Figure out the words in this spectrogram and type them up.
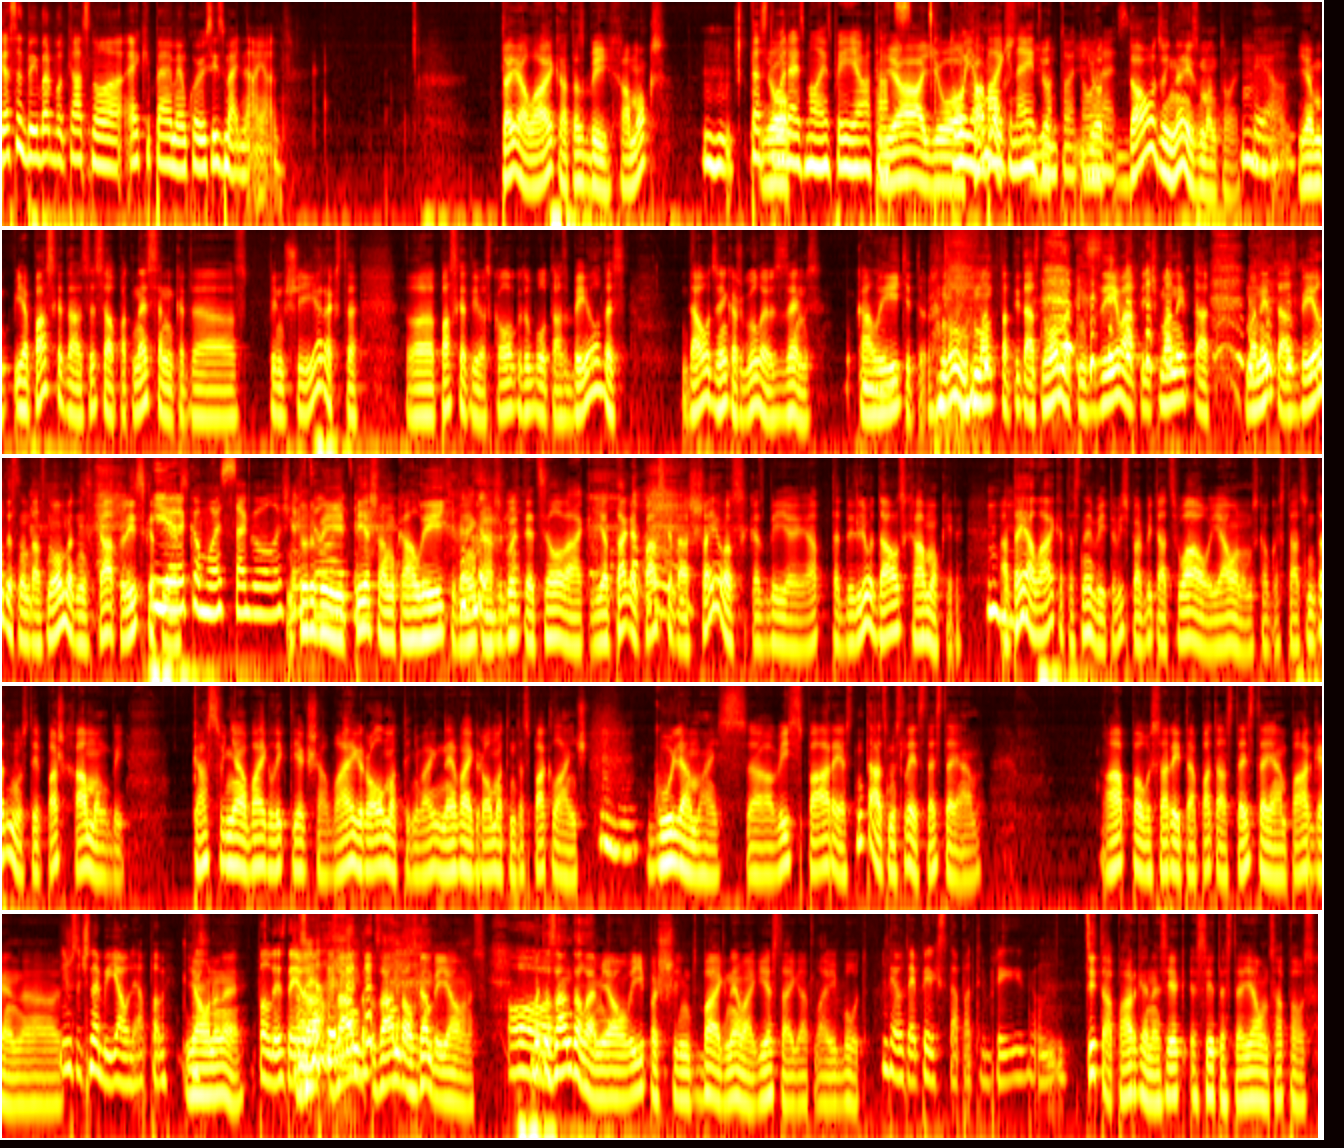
Kas tad bija varbūt kāds no ekipējumiem, ko jūs izmēģinājāt? Tajā laikā tas bija hamoks. Mm -hmm. Tas jo, toreiz, man liekas, bija jā, tāds. Jā, jo to jau baigi neizmantoja. Jo, jo daudz viņi neizmantoja. Mm -hmm. ja, ja paskatās, es vēl pat nesen, kad uh, pirms šī ieraksta uh, paskatījos kolku dubultās bildes, daudz vienkārši gulēja uz zemes kā līķi tur. Nu, man pat ir tās nometnes zīvātiņš, man ir, tā, man ir tās bildes un tās nometnes, kā tur izskatījās. Ierakumos saguluši. Tur cilvēci. bija tiešām kā līķi, vienkārši guļ tie cilvēki. Ja tagad paskatās šajos, kas bija, ja, tad ir ļoti daudz hamoku. Mm -hmm. Tajā laikā tas nebija, tas vispār bija tāds wow, jaunums kaut kas tāds. Un tad mums tie paši hamoki bija. Kas viņā vajag likt iekšā? Vajag rolmatiņu, vai nevajag rolmatiņu, tas paklājiņš, mm -hmm. guļamais, uh, viss pārējais. Nu, tāds mēs lietas testējām. Apavus arī tāpatās testējām pārgājienu. Uh, Jums taču nebija jauni apavi. Jauna, nē. Paldies Dievam. Zand, zandals gan bija jaunas. Oh. Bet ar zandalēm jau īpaši viņas baigi nevajag iestaigāt, lai būtu. Tev tie pirksti tāpat ir brīvi. Un... Citā pārgājienā es, es ietestēju jaunas apavus.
